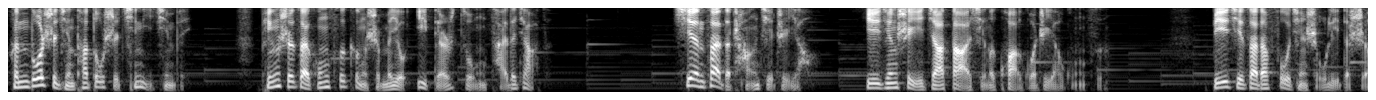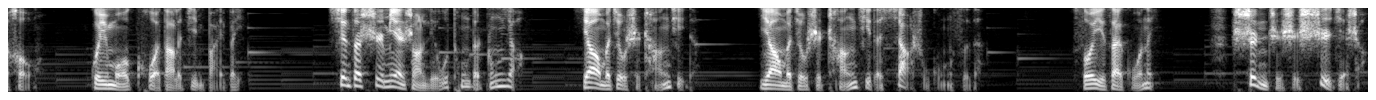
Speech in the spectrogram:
很多事情他都是亲力亲为。平时在公司更是没有一点总裁的架子。现在的长期制药，已经是一家大型的跨国制药公司，比起在他父亲手里的时候，规模扩大了近百倍。现在市面上流通的中药，要么就是长期的，要么就是长期的下属公司的。所以，在国内，甚至是世界上，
